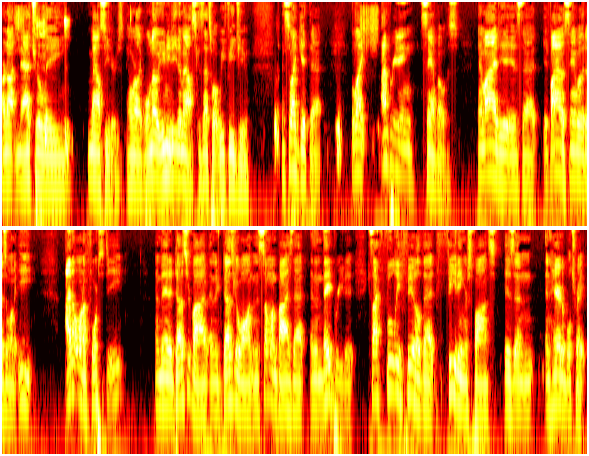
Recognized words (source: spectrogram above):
are not naturally mouse eaters. And we're like, well, no, you need to eat a mouse because that's what we feed you. And so I get that. But like, I'm breeding sand boas, and my idea is that if I have a sand boa that doesn't want to eat, I don't want to force it to eat and then it does survive and it does go on and then someone buys that and then they breed it. Because i fully feel that feeding response is an inheritable trait.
